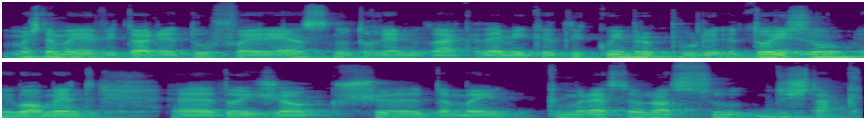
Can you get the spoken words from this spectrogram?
mas também a vitória do Feirense no terreno da Académica de Coimbra por 2-1, igualmente dois jogos eh, também que merecem o nosso destaque.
